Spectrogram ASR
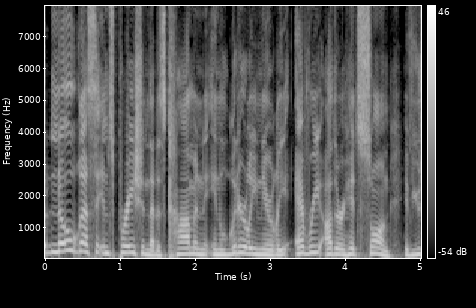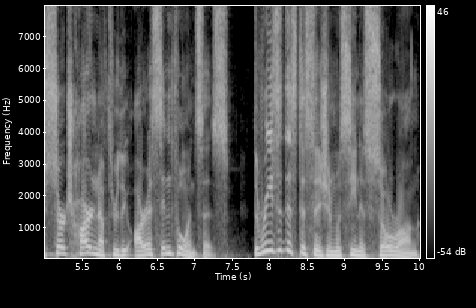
But no less inspiration that is common in literally nearly every other hit song if you search hard enough through the artist's influences. The reason this decision was seen as so wrong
